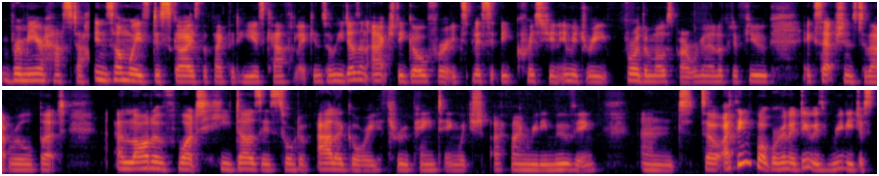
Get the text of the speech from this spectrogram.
Vermeer has to, in some ways, disguise the fact that he is Catholic. And so he doesn't actually go for explicitly Christian imagery for the most part. We're going to look at a few exceptions to that rule, but a lot of what he does is sort of allegory through painting, which I find really moving. And so I think what we're going to do is really just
